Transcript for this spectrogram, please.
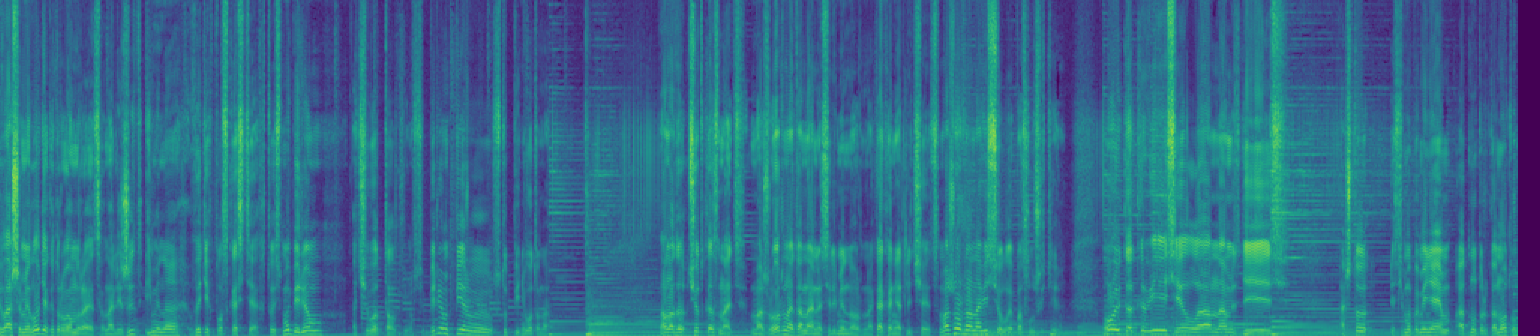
И ваша мелодия, которая вам нравится, она лежит именно в этих плоскостях. То есть мы берем, от чего отталкиваемся. Берем первую ступень, вот она. Вам надо четко знать, мажорная тональность или минорная, как они отличаются. Мажорная, она веселая, послушайте. Ой, как весело нам здесь. А что, если мы поменяем одну только ноту,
